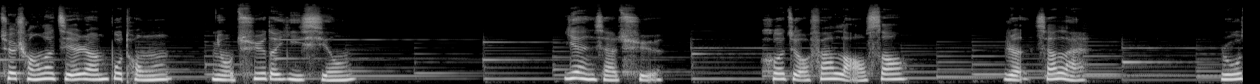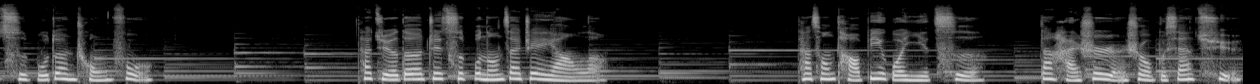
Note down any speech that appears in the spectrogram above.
却成了截然不同、扭曲的异形。咽下去，喝酒发牢骚，忍下来，如此不断重复。他觉得这次不能再这样了。他曾逃避过一次，但还是忍受不下去。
